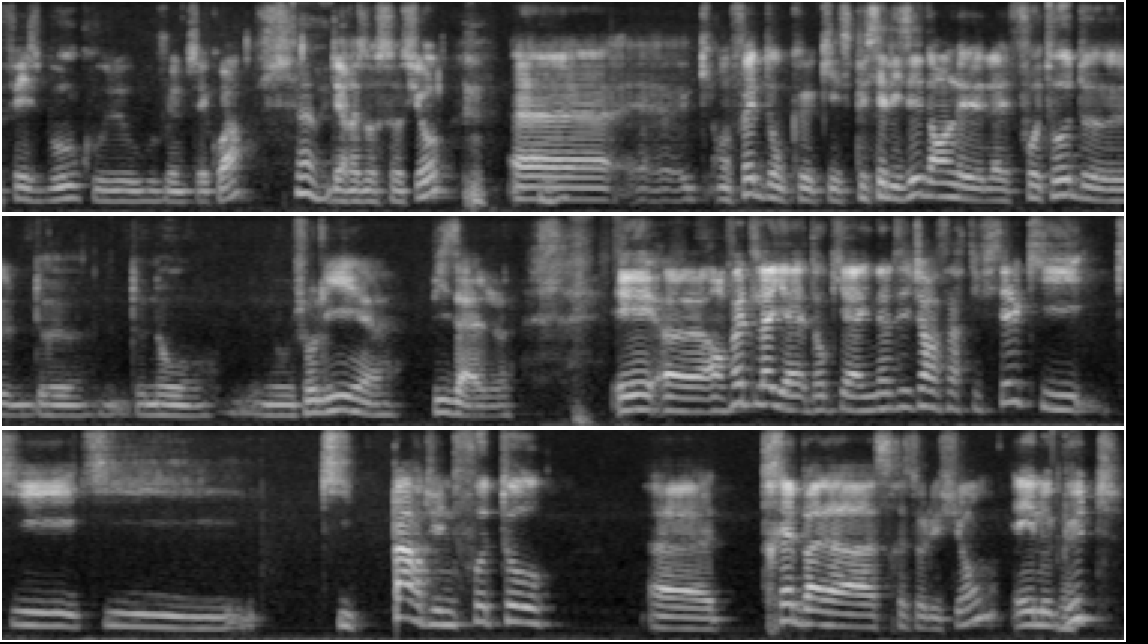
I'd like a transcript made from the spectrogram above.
Facebook ou, je ne sais quoi, ah des réseaux sociaux, en fait donc qui est spécialisé dans les, photos de, de, de nos, nos, jolis visage. Et euh, en fait, là, il y a, donc, il y a une intelligence artificielle qui, qui, qui, qui part d'une photo euh, très basse résolution, et le but,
